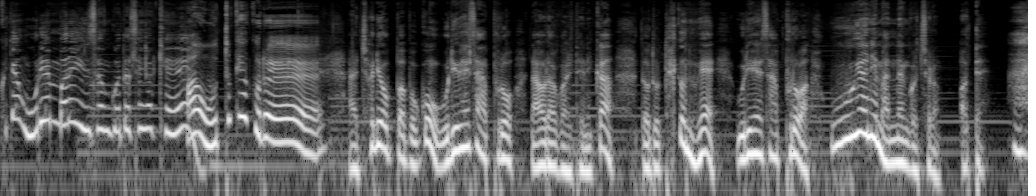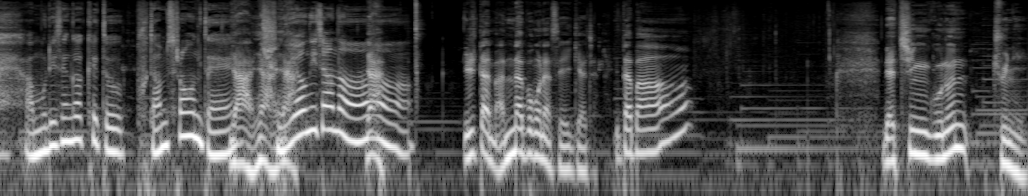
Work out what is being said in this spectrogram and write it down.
그냥 오랜만에 인사한 거다 생각해 아, 어떻게 그래? 아, 철이 오빠 보고 우리 회사 앞으로 나오라고 할 테니까 너도 퇴근 후에 우리 회사 앞으로 와 우연히 만난 것처럼 어때? 아, 아무리 생각해도 부담스러운데. 야, 야, 준이 야. 형이잖아. 야. 일단 만나보고 나서 얘기하자. 이따 봐. 내 친구는 준이.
